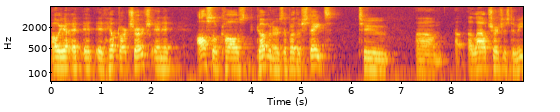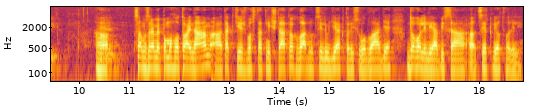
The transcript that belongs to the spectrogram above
Oh, yeah, it, it, it helped our church, and it also caused governors of other states to um, allow churches to meet. A And, samozrejme pomohlo to aj nám a taktiež v ostatných štátoch vládnúci ľudia, ktorí sú vo vláde, dovolili, aby sa e, cirkvy otvorili.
